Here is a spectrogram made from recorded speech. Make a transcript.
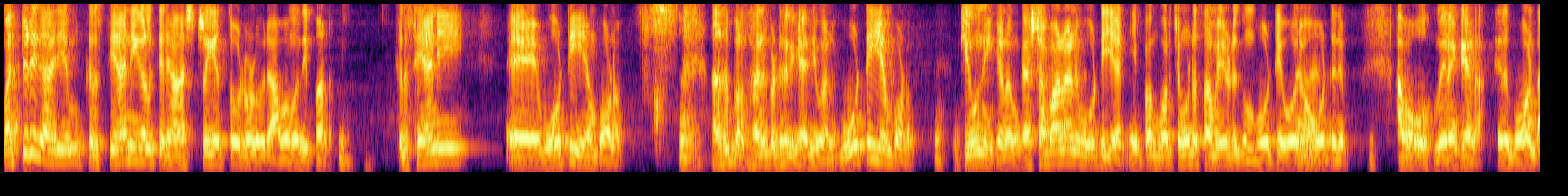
മറ്റൊരു കാര്യം ക്രിസ്ത്യാനികൾക്ക് രാഷ്ട്രീയത്തോടുള്ള ഒരു അവമതിപ്പാണ്. ക്രിസ്ത്യാനി വോട്ട് ചെയ്യാൻ പോണം. അത് പ്രധാനപ്പെട്ട ഒരു കാര്യമാണ്. വോട്ട് ചെയ്യാൻ പോണം. ക്യൂ നിൽക്കണം. കഷ്ടപ്പാടാണ് വോട്ട് ചെയ്യാൻ. ഇപ്പം കുറച്ചും കൂടെ സമയം എടുക്കും വോട്ട് ചെയ്യും ഓരോ വോട്ടിനും. അപ്പൊ ഓ മെനക്കേടാ. ഇത് പോണ്ട.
